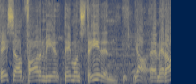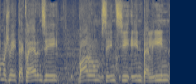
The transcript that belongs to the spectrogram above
deshalb fahren wir demonstrieren. Ja, ähm, Herr Hammerschmidt, erklären Sie, warum sind Sie in Berlin?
